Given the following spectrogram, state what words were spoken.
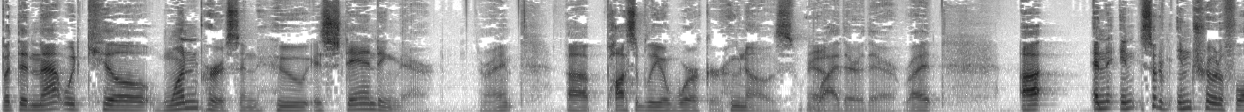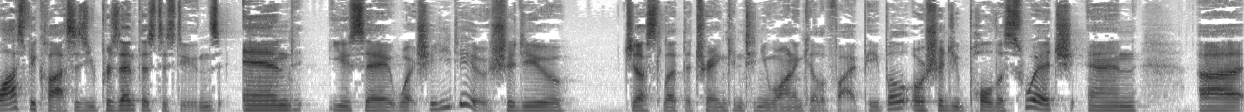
but then that would kill one person who is standing there, right? Uh, possibly a worker. Who knows why they're there, right? Uh, and in sort of intro to philosophy classes, you present this to students and you say, what should you do? Should you just let the train continue on and kill the five people, or should you pull the switch and uh,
